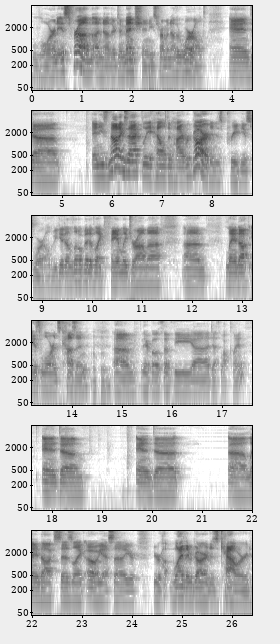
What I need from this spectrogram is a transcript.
Lorne is from another dimension. He's from another world, and uh, and he's not exactly held in high regard in his previous world. We get a little bit of like family drama. Um, Landok is Lorne's cousin. Um, they're both of the uh, Deathwok clan, and um, and uh, uh, Landok says like, "Oh yes, uh, you're you're widely regarded as a coward,"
